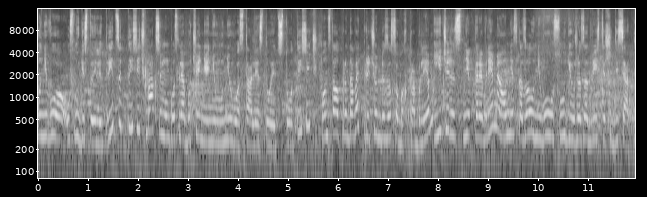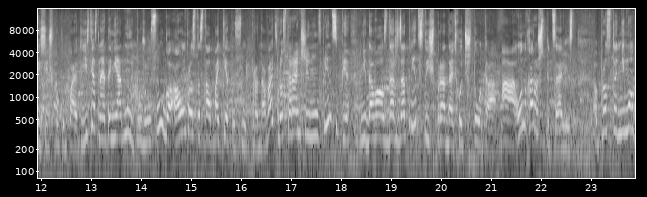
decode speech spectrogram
У него услуги стоили 30 тысяч максимум. После обучения они у него стали стоить 100 тысяч тысяч. Он стал продавать, причем без особых проблем. И через некоторое время он мне сказал, у него услуги уже за 260 тысяч покупают. Естественно, это не одну и ту же услугу, а он просто стал пакет услуг продавать. Просто раньше ему, в принципе, не давалось даже за 30 тысяч продать хоть что-то. А он хороший специалист. Просто не мог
